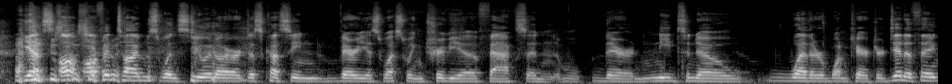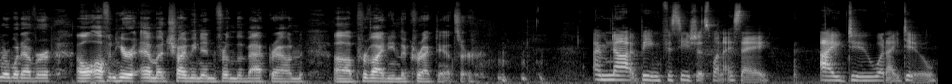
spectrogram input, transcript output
Yes, o- just sort of- oftentimes when Stu and I are discussing various West Wing trivia facts and their need to know whether one character did a thing or whatever, I'll often hear Emma chiming in from the background, uh, providing the correct answer. I'm not being facetious when I say I do what I do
